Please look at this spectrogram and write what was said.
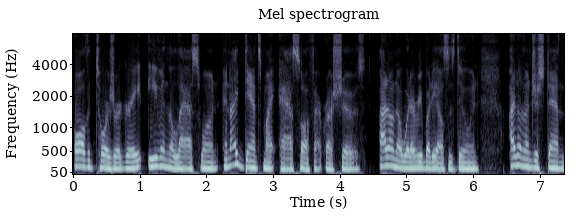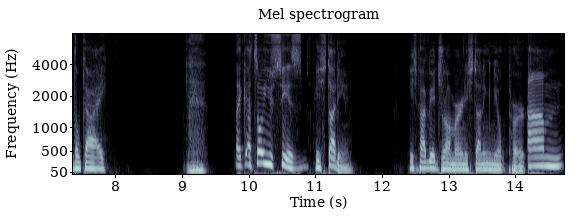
all the tours were great, even the last one, and I danced my ass off at Rush shows. I don't know what everybody else is doing. I don't understand the guy. like that's all you see is He's studying. He's probably a drummer and he's studying Neil Peart. I'm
